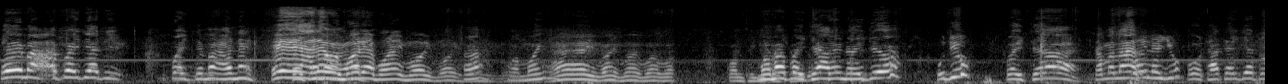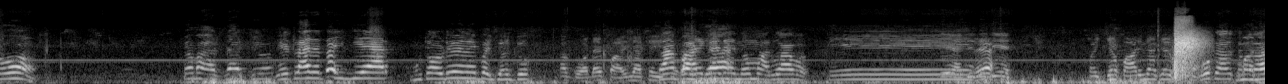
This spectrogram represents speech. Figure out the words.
એ માં પૈસા પૈસા માં નહીં એ અરે મોરે મોય મોય. મોય. હા? મમ્મી હાય મોય મોય મોય મોય. કોમ થઈ ગયું. મમ્મા આલે નહીં દો હું થયું પૈસા ચમનલાલ લઈ ગયું ઓઠા થઈ ગયા તો. તમે આજના જ છો. એટલા જ હતા યાર. હું તો અડ્યો નહીં પૈસા તો. આ ગોડાએ પાડી નાખે. નો મારું આવે. એ. પૈસા પાડી નાખે. હું કહું મને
